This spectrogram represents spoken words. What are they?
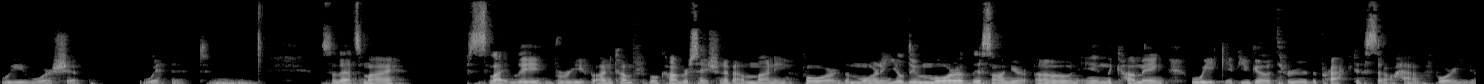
we worship with it. So that's my slightly brief, uncomfortable conversation about money for the morning. You'll do more of this on your own in the coming week if you go through the practice that I'll have for you.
